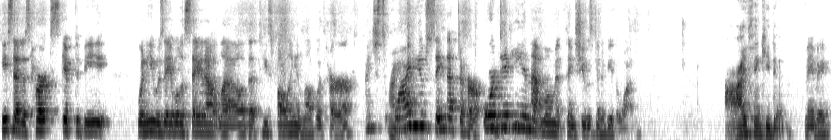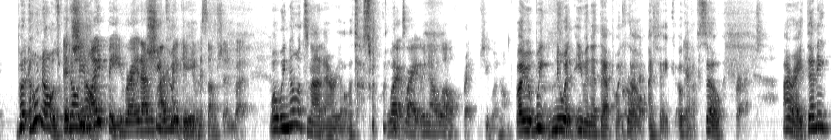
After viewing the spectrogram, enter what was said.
he said his heart skipped a beat when he was able to say it out loud that he's falling in love with her. I just, Right. why do you say that to her? Or did he in that moment think she was going to be the one? I think he did, Maybe. But who knows? We don't she know. might be, right? I'm, I'm making be. an assumption, but Well, we know it's not Ariel at this point. right, right. We know, well, right. She went home. I mean, we knew it even at that point, Correct. though. I think. Okay, Yeah. so Correct. all right, then he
